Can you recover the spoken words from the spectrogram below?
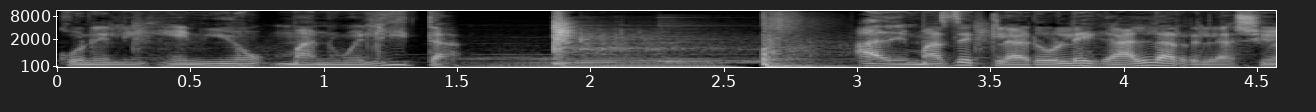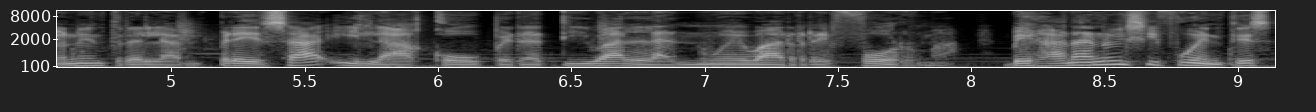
con el ingenio Manuelita. Además declaró legal la relación entre la empresa y la cooperativa La Nueva Reforma. Bejarano y Cifuentes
